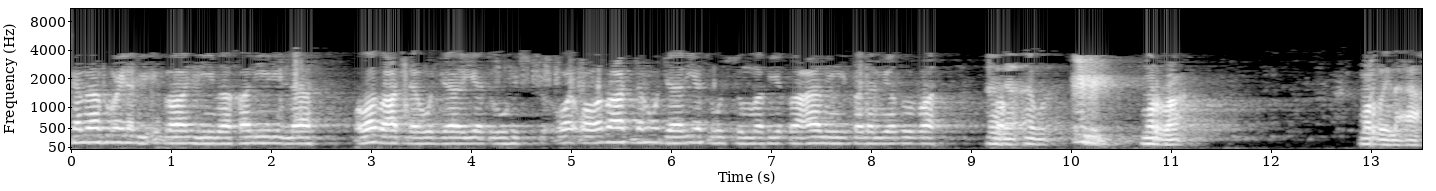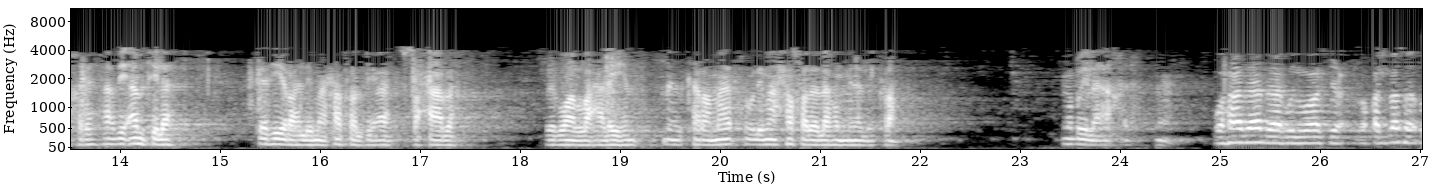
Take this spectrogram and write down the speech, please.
كما فعل بإبراهيم خليل الله ووضعت له جاريته ووضعت له جاريته السم في طعامه فلم يضره. هذا أبو مر مر إلى آخره. هذه أمثلة كثيرة لما حصل في عهد الصحابة رضوان الله عليهم من الكرامات ولما حصل لهم من الإكرام. مر إلى آخره. نعم. وهذا باب واسع. وقد بسط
